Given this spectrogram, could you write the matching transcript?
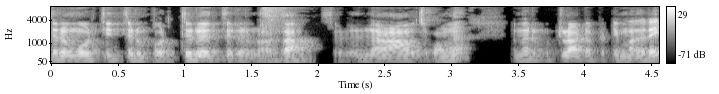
திருமூர்த்தி திருப்பூர் திரு திருநூர் தான். ஸோ இதெல்லாம் வச்சுக்கோங்க. இந்த மாதிரி குட்லாட்டப்பட்டி மதுரை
